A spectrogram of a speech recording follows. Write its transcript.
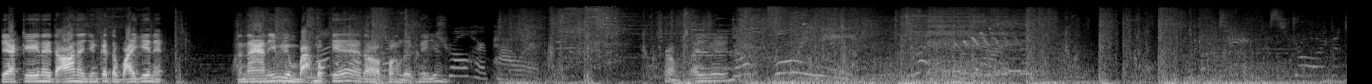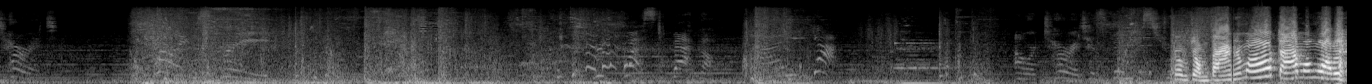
che kia này đó này, những cái tờ bay kia nè. Nè na nếu như bạc bột che đồ phân lực này chứ. Không thấy trong chồng tàn lắm. Ó tam ó ngọt lắm.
